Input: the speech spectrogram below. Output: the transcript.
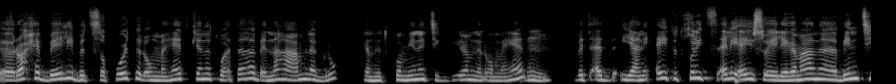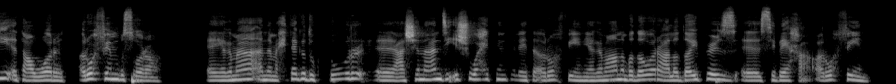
راحة بالي بت support الأمهات كانت وقتها بأنها عاملة group كانت community كبيرة من الأمهات مم. بتقد... يعني أي تدخلي تسألي أي سؤال يا جماعة أنا بنتي اتعورت أروح فين بسرعة؟ يا جماعة أنا محتاجة دكتور عشان عندي issue واحد اتنين تلاتة أروح فين؟ يا جماعة أنا بدور على diapers سباحة أروح فين؟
